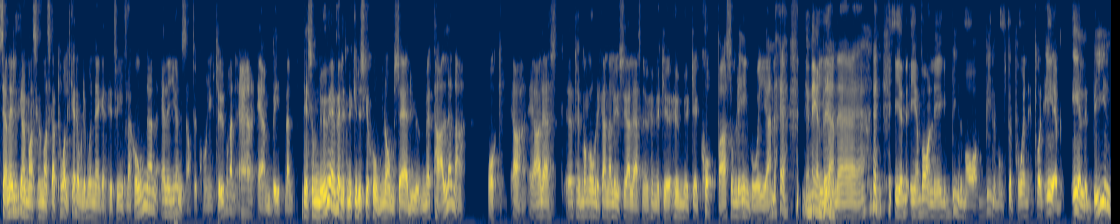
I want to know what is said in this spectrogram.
Sen är det lite grann hur man ska, man ska tolka det, om det vore negativt för inflationen eller gynnsamt för konjunkturen är en bit. Men det som nu är väldigt mycket diskussion om så är det ju metallerna. Och ja, jag har läst hur många olika analyser, jag har läst nu hur mycket, hur mycket koppar som det ingår i en, en, elbil. i en, eh, i en, i en vanlig bilma, bilmotor på en, på en el, elbil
